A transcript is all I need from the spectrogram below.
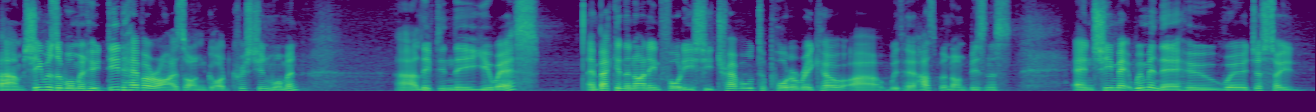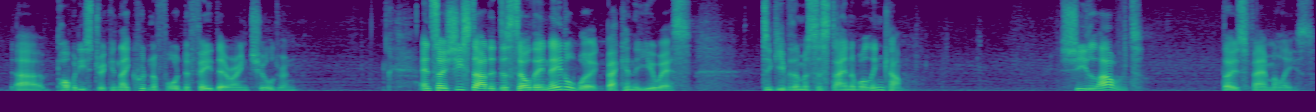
Um, she was a woman who did have her eyes on God, Christian woman, uh, lived in the US. And back in the 1940s, she traveled to Puerto Rico uh, with her husband on business. And she met women there who were just so uh, poverty stricken they couldn't afford to feed their own children. And so she started to sell their needlework back in the US to give them a sustainable income. She loved those families.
